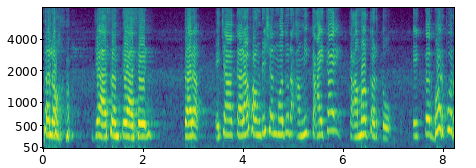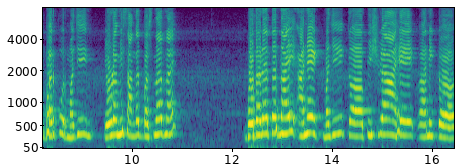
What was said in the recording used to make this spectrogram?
चलो जे असेल ते असेल. तर याच्या करा फाउंडेशनमधून आम्ही काय काय कामं करतो. एक तर भरपूर भरपूर. म्हणजे एवढं मी सांगत बसणार नाही. गोधड्यातच नाही अनेक. म्हणजे क- पिशव्या आहे आणि क-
